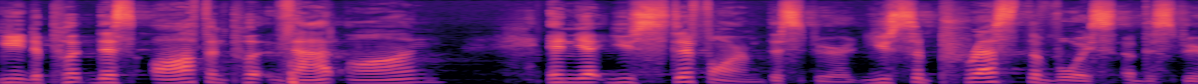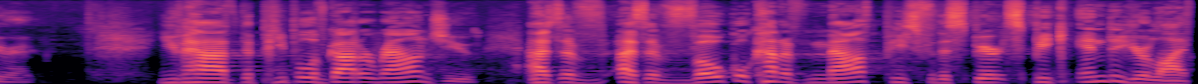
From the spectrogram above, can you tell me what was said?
You need to put this off and put that on. And yet you stiff arm the Spirit, you suppress the voice of the Spirit. You have the people of God around you as a, as a vocal kind of mouthpiece for the Spirit speak into your life.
